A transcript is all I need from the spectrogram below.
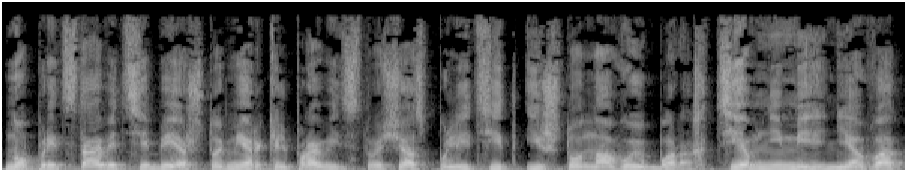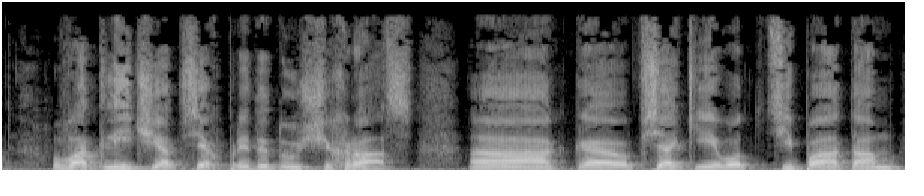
Но представить себе, что Меркель правительство сейчас полетит и что на выборах, тем не менее, вот в отличие от всех предыдущих раз, а, всякие вот типа там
